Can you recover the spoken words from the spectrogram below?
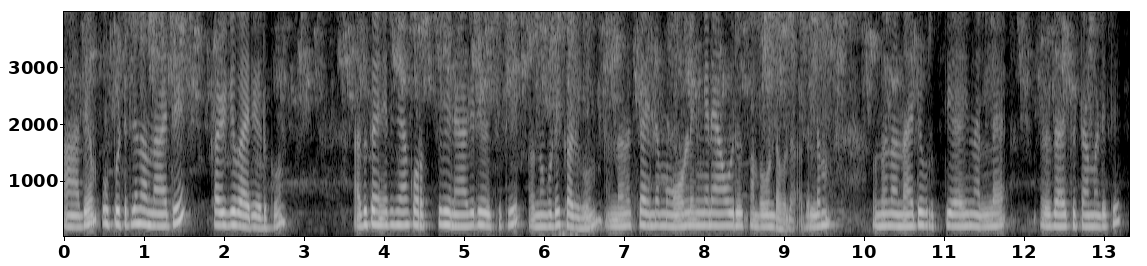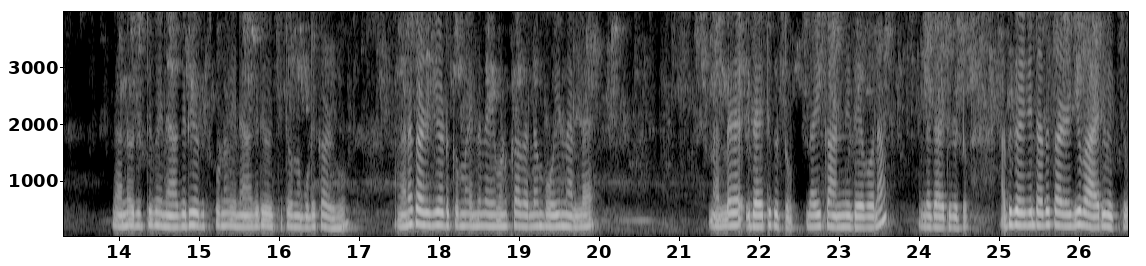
ആദ്യം ഉപ്പിട്ടിട്ട് നന്നായിട്ട് കഴുകി വാരിയെടുക്കും അത് കഴിഞ്ഞിട്ട് ഞാൻ കുറച്ച് വിനാഗിരി വെച്ചിട്ട് ഒന്നും കൂടി കഴുകും. എന്താണെന്ന് വെച്ചാൽ അതിന്റെ മുകളിൽ ഇങ്ങനെ ആ ഒരു സംഭവം ഉണ്ടാവില്ല അതെല്ലാം ഒന്ന് നന്നായിട്ട് വൃത്തിയായി നല്ല ഇതായി കിട്ടാൻ വേണ്ടിയിട്ട് ഞാൻ ഒരിട്ട് വിനാഗിരി ഒരു സ്പൂൺ വിനാഗിരി വെച്ചിട്ട് ഒന്നും കൂടി കഴുകും. അങ്ങനെ കഴുകിയെടുക്കുമ്പോൾ അതിന്റെ നെയ്മണക്ക് അതെല്ലാം പോയി നല്ല നല്ല ഇതായിട്ട് കിട്ടും. ഇതായി കാണുന്ന ഇതേപോലെ നല്ല ഇതായിട്ട് കിട്ടും. അത് കഴിഞ്ഞിട്ട് അത് കഴുകി വാരി വെച്ചു.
